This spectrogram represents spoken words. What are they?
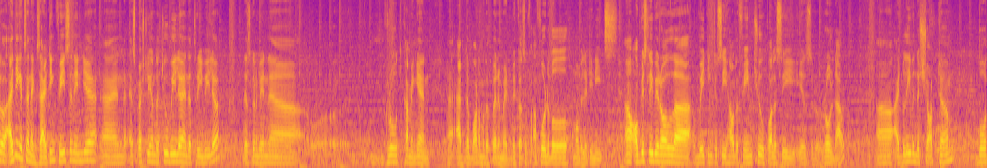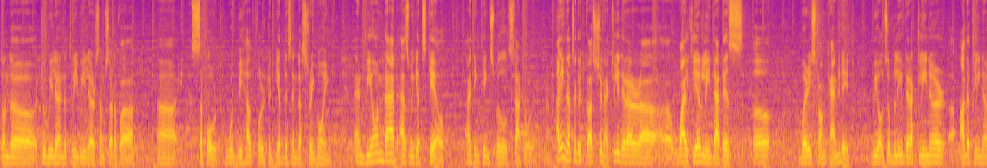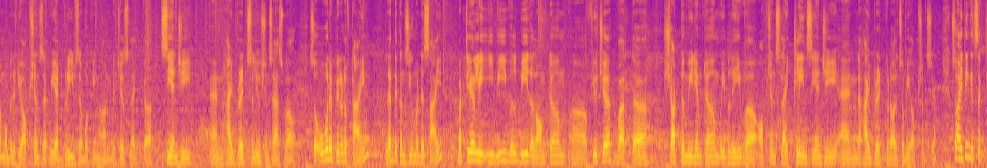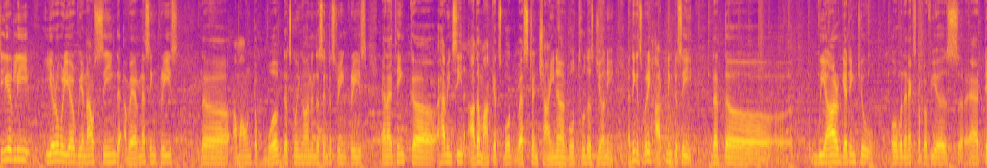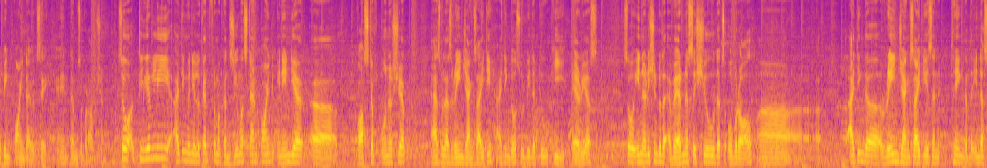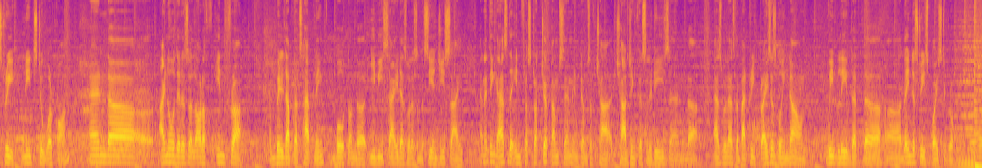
So I think it's an exciting phase in India, and especially on the two-wheeler and the three-wheeler, there's going to be an uh, growth coming in uh, at the bottom of the pyramid because of affordable mobility needs. Uh, obviously, we're all uh, waiting to see how the FAME 2 policy is rolled out. Uh, I believe in the short term, both on the two-wheeler and the three-wheeler, some sort of a uh, support would be helpful to get this industry going. And beyond that, as we get scale, I think things will start rolling. You know? I think that's a good question. Actually, there are, uh, uh, while clearly that is a very strong candidate, we also believe there are cleaner, uh, other cleaner mobility options that we at Greaves are working on, which is like uh, CNG and hybrid solutions as well. So over a period of time, let the consumer decide. But clearly EV will be the long-term uh, future, but uh, short to medium term, we believe uh, options like clean CNG and hybrid could also be options. Yeah. So I think it's a clearly year over year, we are now seeing the awareness increase the amount of work that's going on in this industry increase. And I think uh, having seen other markets, both West and China, go through this journey, I think it's very heartening to see that the, we are getting to over the next couple of years a tipping point, I would say, in terms of adoption. So clearly, I think when you look at from a consumer standpoint, in India, uh, cost of ownership as well as range anxiety, I think those will be the two key areas. So in addition to the awareness issue that's overall, uh, I think the range anxiety is a thing that the industry needs to work on. And uh, I know there is a lot of infra build up that's happening, both on the EV side as well as on the CNG side. And I think as the infrastructure comes in, in terms of char charging facilities and uh, as well as the battery prices going down, we believe that the, uh, the industry is poised to grow.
